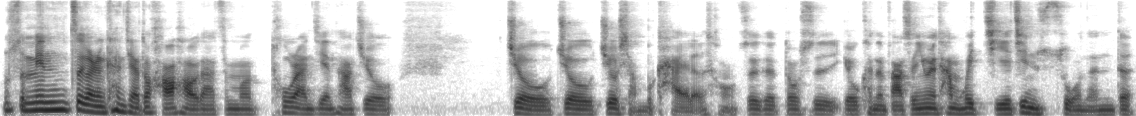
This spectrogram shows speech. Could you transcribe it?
我身边这个人看起来都好好的，怎么突然间他就就就就想不开了？哦，这个都是有可能发生，因为他们会竭尽所能的，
